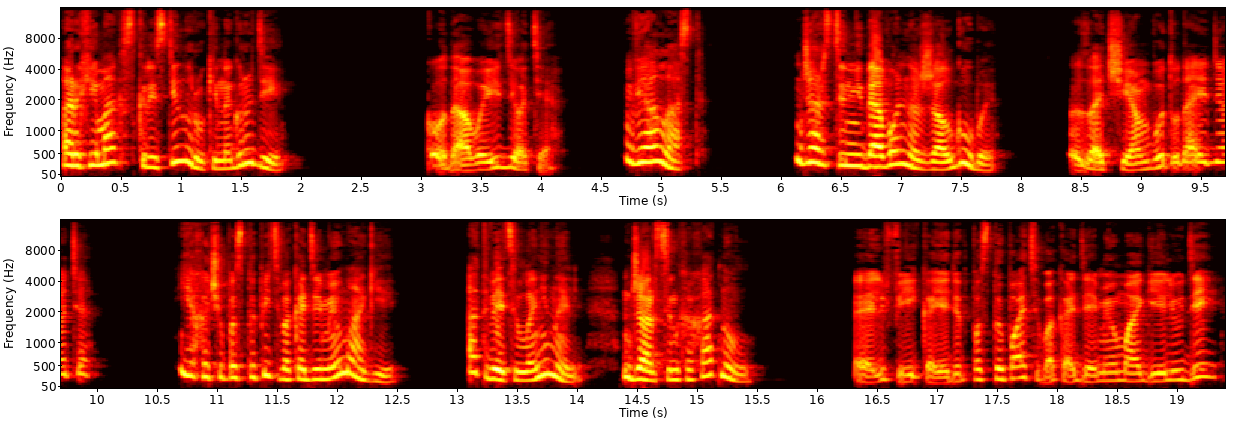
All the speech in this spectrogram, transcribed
Архимаг скрестил руки на груди. «Куда вы идете?» «Виоласт». Джарстин недовольно сжал губы. «Зачем вы туда идете?» «Я хочу поступить в Академию магии», — ответила Нинель. Джарстин хохотнул. «Эльфийка едет поступать в Академию магии людей?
